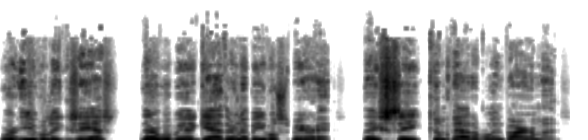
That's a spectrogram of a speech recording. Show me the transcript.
Where evil exists, there will be a gathering of evil spirits. They seek compatible environments.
